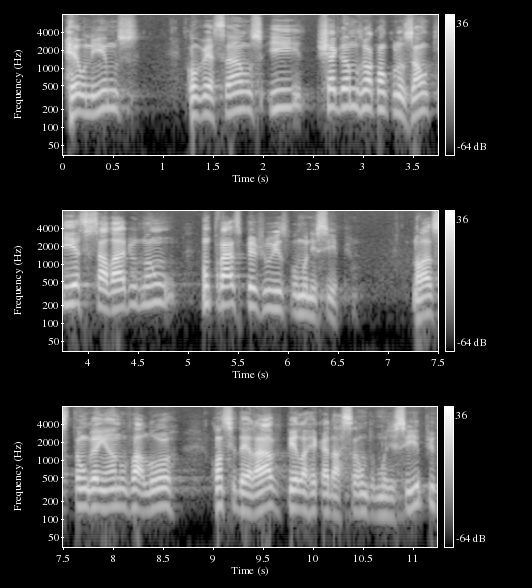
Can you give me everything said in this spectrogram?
reunimos, conversamos e chegamos a uma conclusão que esse salário não, não traz prejuízo para o município. Nós estamos ganhando um valor considerável pela arrecadação do município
